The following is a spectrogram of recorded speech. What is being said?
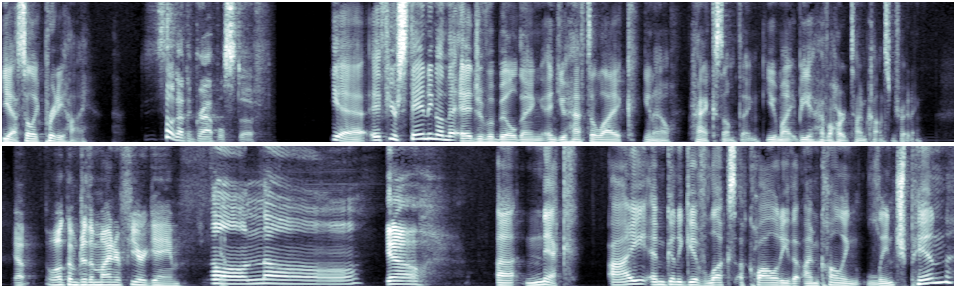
Yeah, so like pretty high. Still got the grapple stuff. Yeah, if you're standing on the edge of a building and you have to like, you know, hack something, you might be have a hard time concentrating. Yep. Welcome to the minor fear game. Oh no. You know, Uh, Nick, I am going to give Lux a quality that I'm calling linchpin.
